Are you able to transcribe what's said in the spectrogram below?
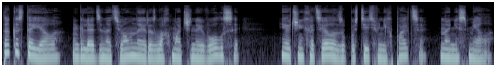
Так и стояла, глядя на темные разлохмаченные волосы, и очень хотела запустить в них пальцы, но не смела.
